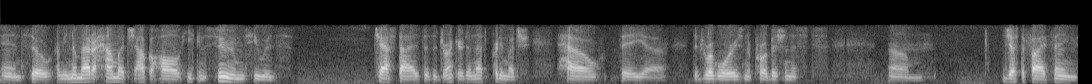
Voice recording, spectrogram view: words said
and so, I mean, no matter how much alcohol he consumed, he was chastised as a drunkard, and that's pretty much how they, uh, the drug warriors and the prohibitionists, um, justify things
